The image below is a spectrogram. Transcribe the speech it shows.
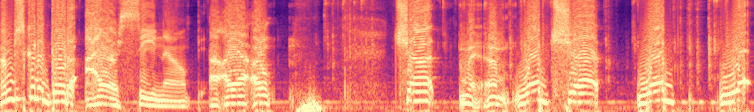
I'm just gonna go to IRC now. I, I, I don't chat um, web chat web web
